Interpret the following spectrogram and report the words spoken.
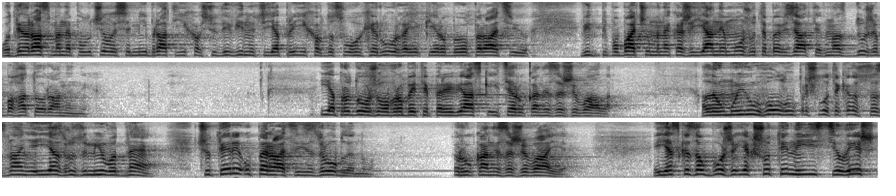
Один раз в мене вийшло, мій брат їхав сюди в Вінницю, я приїхав до свого хірурга, який робив операцію. Він побачив мене, каже, я не можу тебе взяти, в нас дуже багато ранених. І я продовжував робити перев'язки, і ця рука не заживала. Але у мою голову прийшло таке осознання, і я зрозумів одне: чотири операції зроблено, рука не заживає. І я сказав, Боже, якщо ти не її зцілиш,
